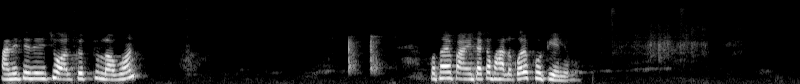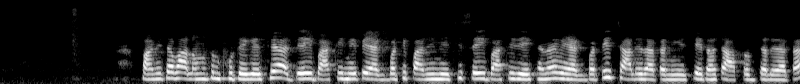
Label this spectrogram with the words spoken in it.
পানিতে দিয়ে অল্প একটু লবণ। প্রথমে পানিটাকে ভালো করে ফুটিয়ে নেব। পানিটা ভালো মতন ফুটে গেছে আর যেই বাটি মেপে এক বাটি পানি নিয়েছি, সেই বাটির এখানে আমি এক বাটি চালের আটা নিয়েছি। এটা হচ্ছে আতপ চালের আটা।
